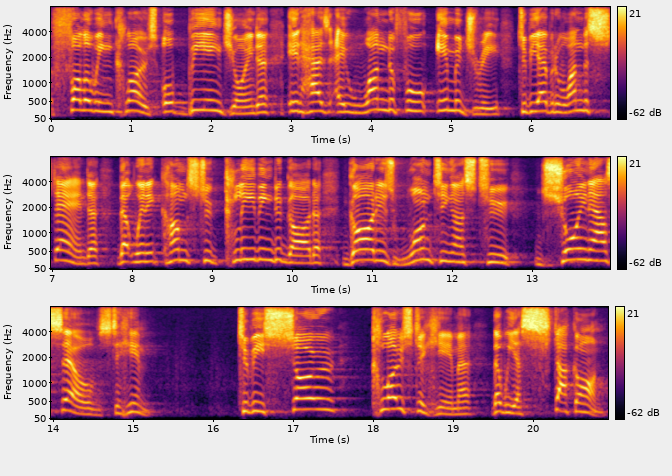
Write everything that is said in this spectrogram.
following close or being joined, uh, it has a wonderful imagery to be able to understand that when it comes to cleaving to God, God is wanting us to join ourselves to Him, to be so close to Him that we are stuck on.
